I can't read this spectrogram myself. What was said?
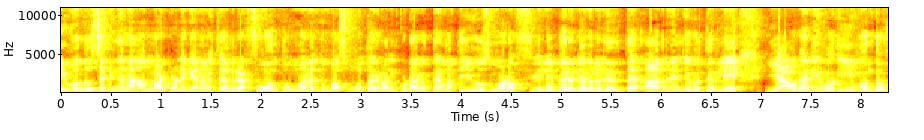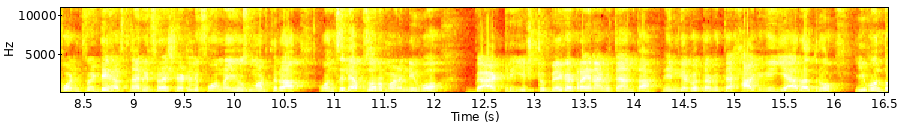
ಈ ಒಂದು ಸೆಟ್ಟಿಂಗ್ ಅನ್ನ ಆನ್ ಮಾಡ್ಕೊಂಡಾಗ ಏನಾಗುತ್ತೆ ಅಂದ್ರೆ ಫೋನ್ ತುಂಬಾನೇ ತುಂಬಾ ಸ್ಮೂತ್ ಆಗಿ ರನ್ ಕೂಡ ಆಗುತ್ತೆ. ಮತ್ತೆ ಯೂಸ್ ಮಾಡೋ ಫೀಲೇ ಬೇರೆ ಲೆವೆಲ್ ಅಲ್ಲಿ ಇರುತ್ತೆ. ಆದ್ರೆ ನಿಮಗೆ ಗೊತ್ತಿರಲಿ, ಯಾವಾಗ ನೀವು ಈ ಒಂದು ಒನ್ ಟ್ವೆಂಟಿ ಹರ್ಸ್ನ ರಿಫ್ರೆಶ್ ರೇಟಲ್ಲಿ ಫೋನ್ನ ಯೂಸ್ ಮಾಡ್ತೀರಾ, ಒಂದ್ಸಲಿ ಅಬ್ಸರ್ವ್ ಮಾಡಿ ನೀವು ಬ್ಯಾಟ್ರಿ ಎಷ್ಟು ಬೇಗ ಡ್ರೈನ್ ಆಗುತ್ತೆ ಅಂತ ನಿಮಗೆ ಗೊತ್ತಾಗುತ್ತೆ. ಹಾಗಾಗಿ ಯಾರಾದರೂ ಈ ಒಂದು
